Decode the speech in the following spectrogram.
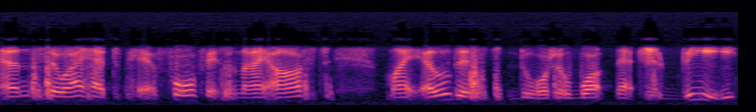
and so I had to pay a forfeit. And I asked my eldest daughter what that should be,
